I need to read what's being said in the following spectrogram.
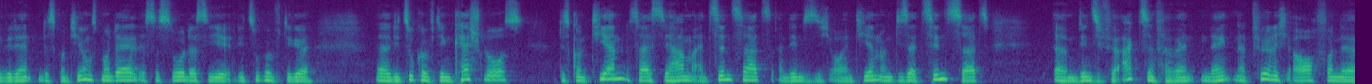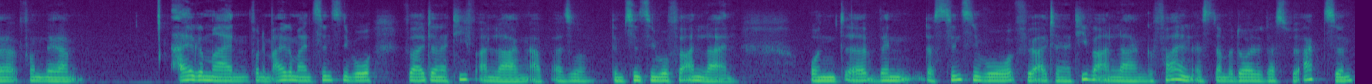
Dividendendiskontierungsmodell, ist es so, dass Sie die, zukünftige, äh, die zukünftigen Cashflows diskontieren. Das heißt, Sie haben einen Zinssatz, an dem Sie sich orientieren und dieser Zinssatz, ähm, den Sie für Aktien verwenden, hängt natürlich auch von der, von der allgemeinen, von dem allgemeinen Zinsniveau für Alternativanlagen ab, also dem Zinsniveau für Anleihen. Und äh, wenn das Zinsniveau für alternative Anlagen gefallen ist, dann bedeutet das für Aktien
